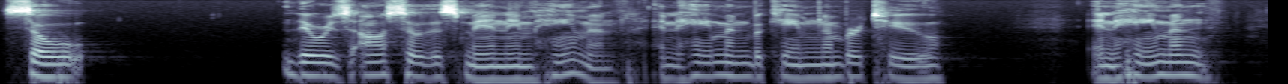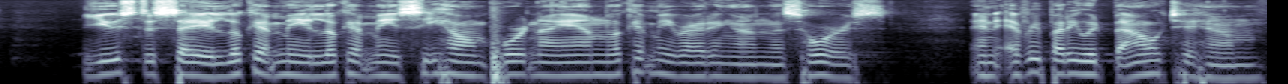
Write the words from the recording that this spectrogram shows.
So there was also this man named Haman, and Haman became number two. And Haman used to say, Look at me, look at me, see how important I am, look at me riding on this horse. And everybody would bow to him,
